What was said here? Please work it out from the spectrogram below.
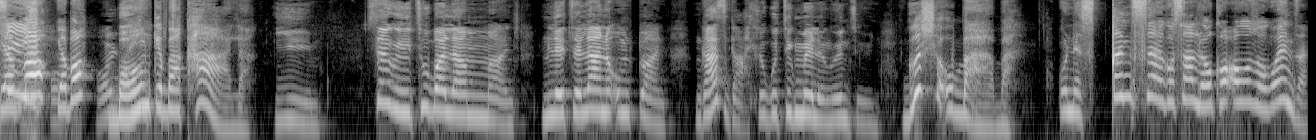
Yabo, yabo. bonke bakhala. Yimi. Sekuyithuba lami manje. Mlethelana umntwana. Ngazi kahle ukuthi kumele ngenzeni. Kusho ubaba. Unesiqiniseko salokho okuzokwenza?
